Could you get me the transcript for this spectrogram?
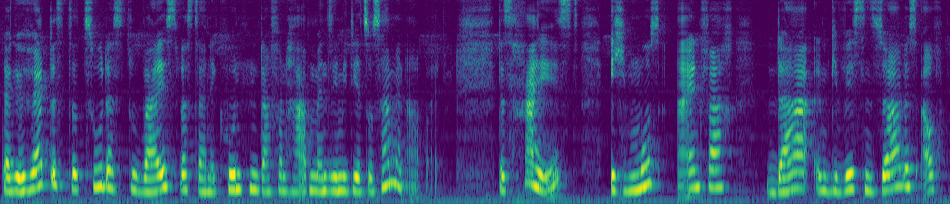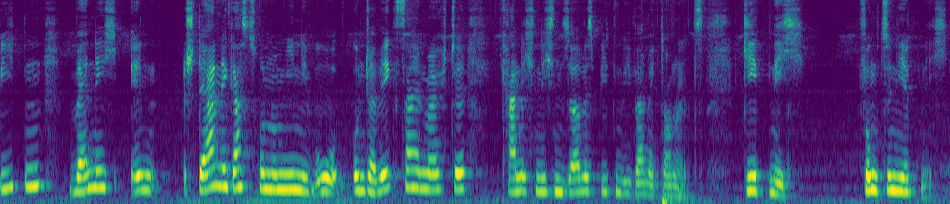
Da gehört es dazu, dass du weißt, was deine Kunden davon haben, wenn sie mit dir zusammenarbeiten. Das heißt, ich muss einfach da einen gewissen Service auch bieten, wenn ich in Sterne-Gastronomie-Niveau unterwegs sein möchte, kann ich nicht einen Service bieten wie bei McDonald's. Geht nicht funktioniert nicht.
